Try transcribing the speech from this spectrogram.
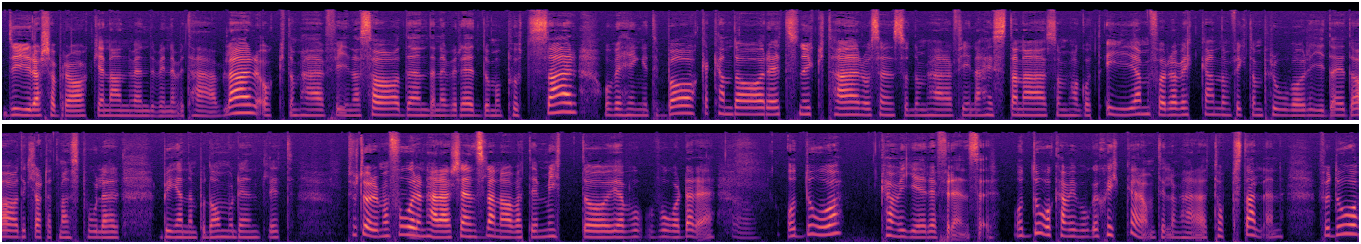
dyra schabraken använder vi när vi tävlar och de här fina sadeln, den är vi rädda om och putsar och vi hänger tillbaka kandaret snyggt här och sen så de här fina hästarna som har gått EM förra veckan, de fick de prova att rida idag. Det är klart att man spolar benen på dem ordentligt. Förstår du? Man får den här känslan av att det är mitt och jag vå- vårdar det. Och då kan vi ge referenser. Och då kan vi våga skicka dem till de här toppstallen. För då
